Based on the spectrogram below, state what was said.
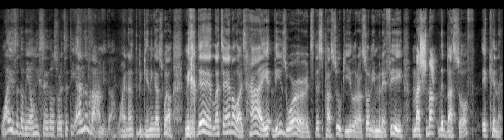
Why is it that we only say those words at the end of the Amidah? Why not at the beginning as well? Michdeh, let's analyze. Hi, these words, this pasuk, Yil Ratzonim Refi, mashma' lebasof, it can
